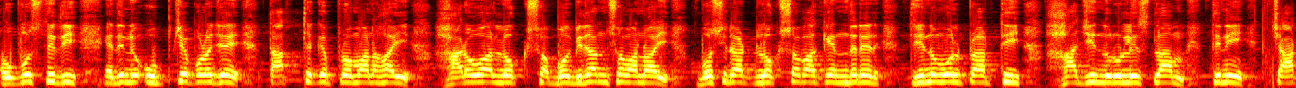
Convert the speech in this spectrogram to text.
উপস্থিতি এদিন উপচে পড়েছে। তার থেকে প্রমাণ হয়, হাড়োয়া লোকসভা, বিধানসভা নয়, বসিরহাট লোকসভা কেন্দ্রের তৃণমূল প্রার্থী হাজি নুরুল ইসলাম। তিনি চার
